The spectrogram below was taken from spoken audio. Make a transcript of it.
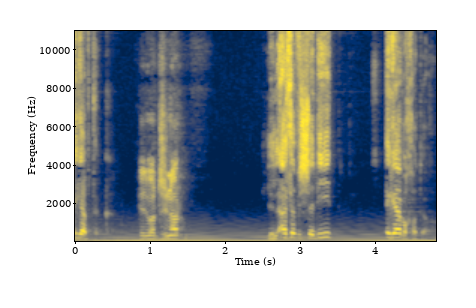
إجابتك. إدوارد جينار. للأسف الشديد إجابة خاطئة.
